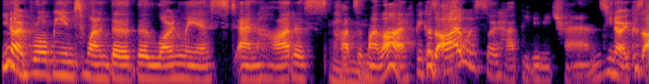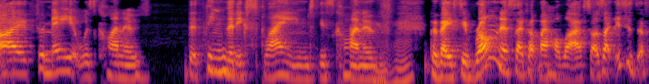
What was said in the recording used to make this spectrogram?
you know, brought me into one of the the loneliest and hardest parts mm. of my life because I was so happy to be trans, you know, because I for me it was kind of the thing that explained this kind of mm-hmm. pervasive wrongness I felt my whole life. So I was like, this is a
